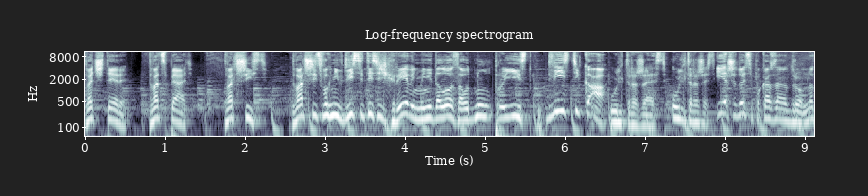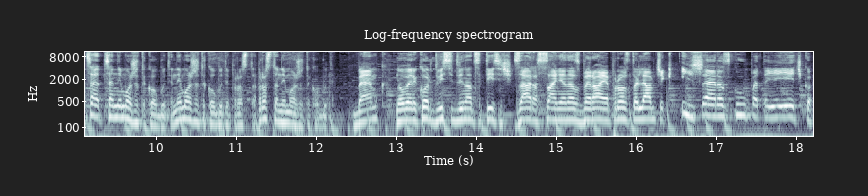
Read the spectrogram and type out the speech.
24, 25, 26. 26 вогнів, 200 тисяч гривень мені дало за одну проїздку. 200к. Ультра жесть, ультра жесть. І я ще досі показую на дром. Ну це, це не може такого бути. Не може такого бути просто. Просто не може такого бути. Бемк. Новий рекорд 212 тисяч. Зараз Саня назбирає просто лямчик і ще раз купите яєчко.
